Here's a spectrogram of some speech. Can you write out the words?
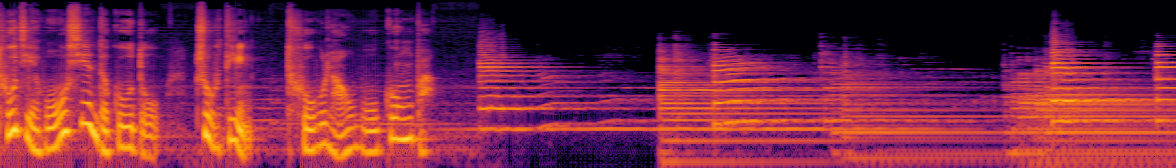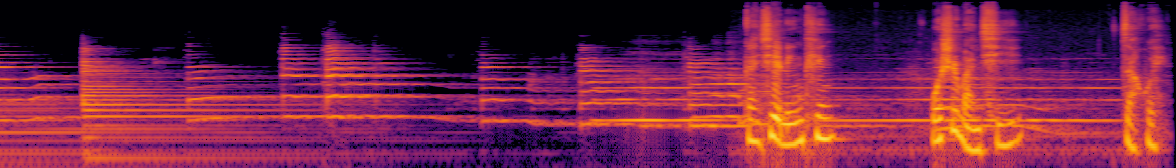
图解无限的孤独，注定徒劳无功吧。感谢聆听，我是晚琪，再会。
